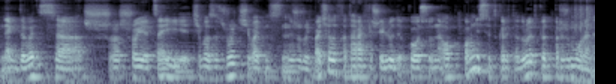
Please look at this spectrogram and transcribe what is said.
Як дивитися, що, що є це, і чи вас жруть, чи вас не жруть. Бачили фотографії, що люди у когось одне око повністю відкрите, а друге таке от прижмурене.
